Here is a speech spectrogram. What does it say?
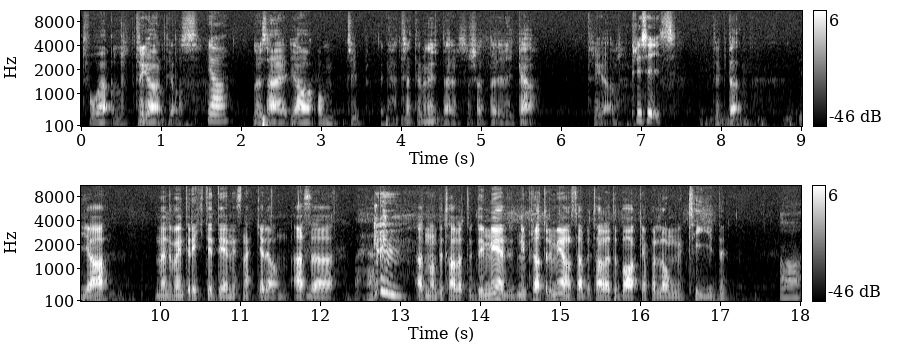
två öl, tre öl till oss. Ja, Då är det så här, ja om typ 30 minuter så köper Erika tre öl. precis. Typ den. Ja, men det var inte riktigt det ni snackade om. Alltså att man betalar, det är mer, ni pratade mer om så här, betala tillbaka på lång tid. Ja.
